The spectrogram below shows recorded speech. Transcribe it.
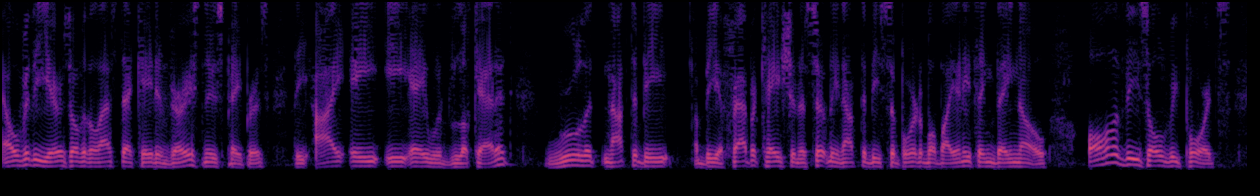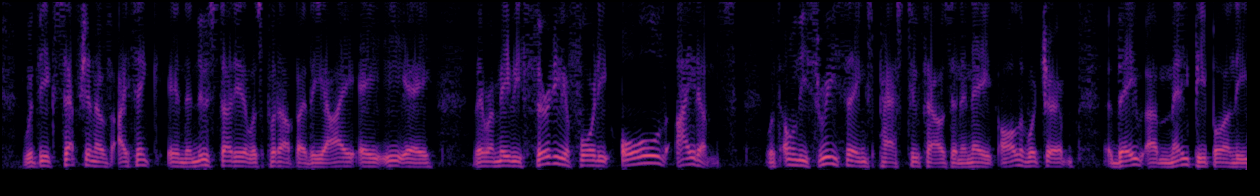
over the years, over the last decade, in various newspapers. The IAEA would look at it, rule it not to be be a fabrication, or certainly not to be supportable by anything they know. All of these old reports, with the exception of, I think, in the new study that was put out by the IAEA, there were maybe 30 or 40 old items with only three things past 2008, all of which are they uh, many people on the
